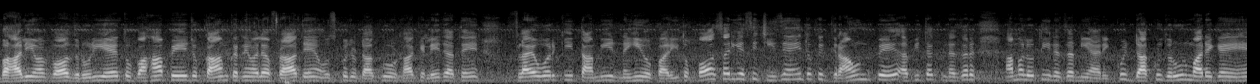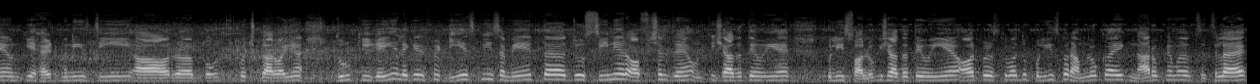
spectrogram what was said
बहाली वहाँ बहुत ज़रूरी है तो वहाँ पर जो काम करने वाले अफराद हैं, उसको जो डाकू उठा के ले जाते हैं फ्लाईओवर की तामीर नहीं हो पा रही। तो बहुत सारी ऐसी चीज़ें हैं जो कि ग्राउंड पे अभी तक नज़र, अमल होती नज़र नहीं आ रही। कुछ डाकू ज़रूर मारे गए हैं, उनकी हेड मनीज थी और बहुत कुछ कार्रवाइयाँ ज़रूर की गई हैं, लेकिन इसमें डीएसपी समेत जो सीनियर ऑफिशल्स हैं उनकी शहादतें हुई हैं पुलिस वालों की शहादतें हुई हैं और फिर उसके बाद जो पुलिस पर हमलों का एक ना रुकने वाला सिलसिला है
